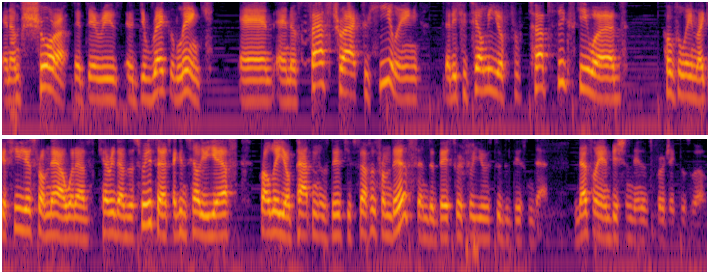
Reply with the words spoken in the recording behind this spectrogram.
And I'm sure that there is a direct link and, and a fast track to healing that if you tell me your top six keywords hopefully in like a few years from now, when I've carried out this research, I can tell you, yes, probably your pattern is this, you've suffered from this, and the best way for you is to do this and that. And that's my ambition in this project as well.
